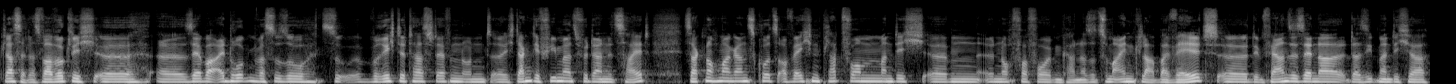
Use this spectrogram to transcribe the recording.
Klasse, das war wirklich äh, äh, sehr beeindruckend, was du so zu, berichtet hast, Steffen. Und äh, ich danke dir vielmals für deine Zeit. Sag noch mal ganz kurz, auf welchen Plattformen man dich ähm, noch verfolgen kann. Also zum einen klar bei Welt, äh, dem Fernsehsender, da sieht man dich ja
